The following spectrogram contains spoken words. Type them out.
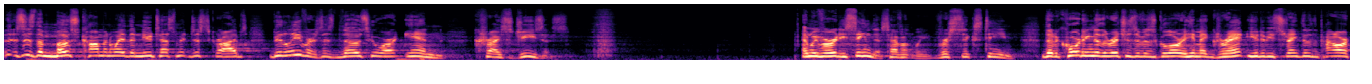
This is the most common way the New Testament describes believers as those who are in Christ Jesus. And we've already seen this, haven't we? Verse 16 that according to the riches of his glory, he may grant you to be strengthened with power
